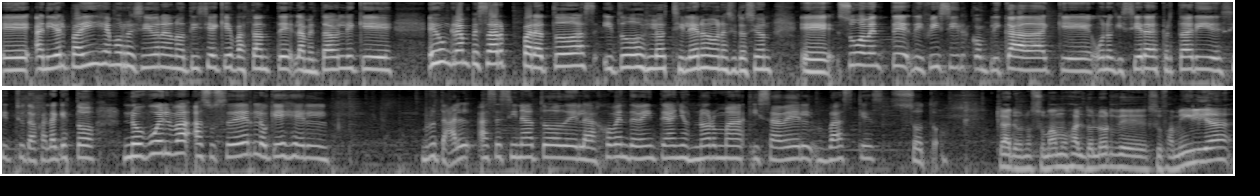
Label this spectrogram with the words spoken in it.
eh, a nivel país hemos recibido una noticia que es bastante lamentable, que es un gran pesar para todas y todos los chilenos en una situación eh, sumamente difícil, complicada, que uno quisiera despertar y decir, chuta, ojalá que esto no vuelva a suceder, lo que es el brutal asesinato de la joven de 20 años Norma Isabel Vázquez Soto. Claro, nos sumamos al dolor de su familia.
